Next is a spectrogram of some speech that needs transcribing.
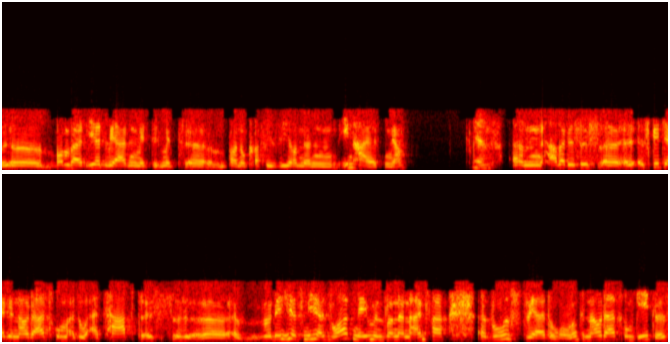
äh, bombardiert werden mit, mit äh, pornografisierenden Inhalten, ja. Ja. Ähm, aber das ist, äh, es geht ja genau darum, also ertappt ist, äh, würde ich jetzt nicht als Wort nehmen, sondern einfach äh, Bewusstwerdung. Ne? Genau darum geht es,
